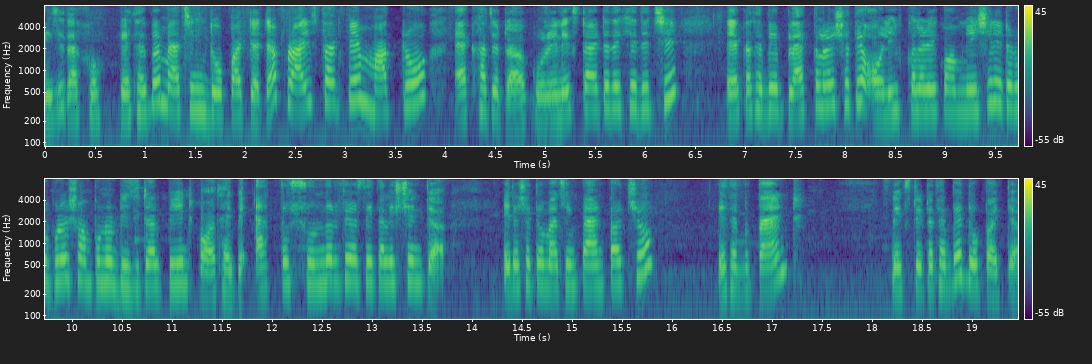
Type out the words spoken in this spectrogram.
এই যে দেখো, এ থাকবে ম্যাচিং দোপাট্টাটা। প্রাইস থাকবে মাত্র এক হাজার টাকা করে। নেক্সট আইটা দেখিয়ে দিচ্ছি। একা থাকবে ব্ল্যাক কালারের সাথে অলিভ কালারের কম্বিনেশন এটার উপরে সম্পূর্ণ ডিজিটাল প্রিন্ট করা থাকবে। এত সুন্দর ফেয়ার্স এই কালেকশনটা এটার সাথে ম্যাচিং প্যান্ট পাচ্ছ। এ থাকবে প্যান্ট নেক্সট এটা থাকবে দোপাট্টা।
